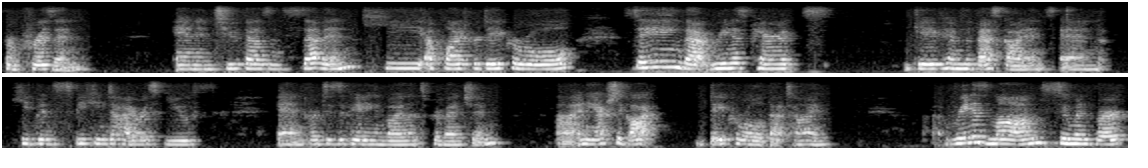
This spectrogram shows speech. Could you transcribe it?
from prison. And in 2007, he applied for day parole, saying that Reena's parents gave him the best guidance and he'd been speaking to high risk youth and participating in violence prevention. Uh, and he actually got day parole at that time. Reena's mom, Suman Virk,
